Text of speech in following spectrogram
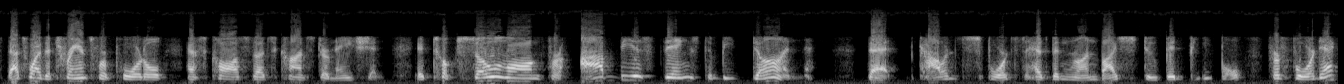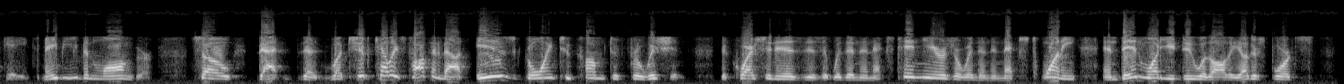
That's why the transfer portal has caused such consternation. It took so long for obvious things to be done that college sports has been run by stupid people for four decades, maybe even longer. So that, that what Chip Kelly's talking about is going to come to fruition. Question is, is it within the next 10 years or within the next 20? And then what do you do with all the other sports?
